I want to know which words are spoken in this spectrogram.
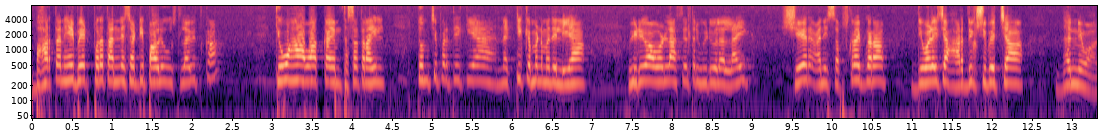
भारताने हे बेट परत आणण्यासाठी पावले उचलावीत का? किंवा हा वाद कायम तसाच राहील? तुमची प्रतिक्रिया नक्की कमेंटमध्ये लिहा. व्हिडिओ आवडला असेल तर व्हिडिओला लाईक शेअर आणि सबस्क्राईब करा. दिवाळीच्या हार्दिक शुभेच्छा. धन्यवाद.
